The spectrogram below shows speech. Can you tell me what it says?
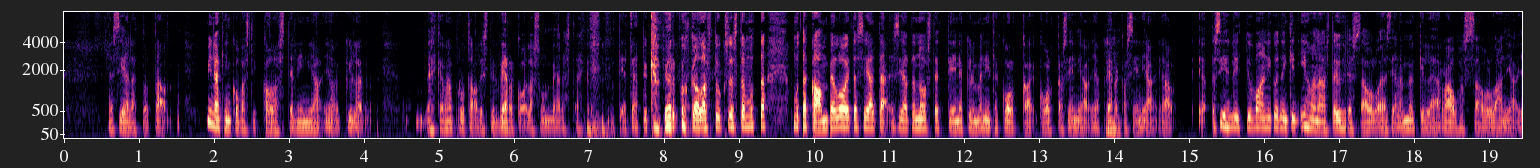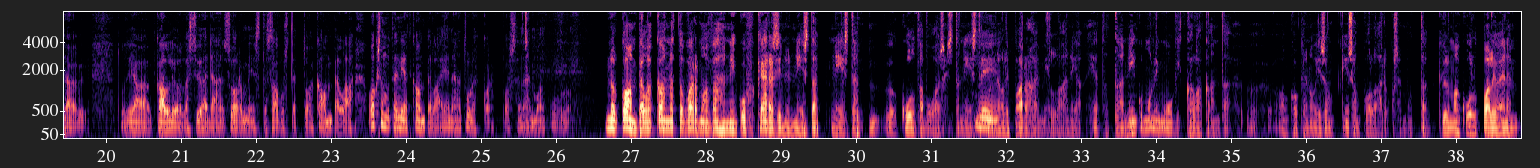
ja siellä tota, minäkin kovasti kalastelin ja, ja kyllä ehkä vähän brutaalisti verkoilla sun mielestä. Ehkä, mä tiedän, että tykkää verkkokalastuksesta, mutta, mutta kampeloita sieltä, sieltä nostettiin ja kyllä mä niitä kolkka, kolkkasin ja, ja perkasin ja, ja ja siihen liittyy vaan niin ihanaa sitä yhdessäoloa ja siellä mökillä ja rauhassa ollaan ja, ja, ja kallioilla syödään sormiista savustettua kampelaa. Onko se muuten niin, että kampelaa ei enää tule korppoossa, näin mä oon kuullut? No Kampela kannat on varmaan vähän niin kuin kärsinyt niistä, niistä kultavuosista, niistä niin. kun ne oli parhaimmillaan. Ja, ja tota, niin kuin moni muukin kalakanta on kokenut ison, ison kolahduksen, mutta kyllä mä oon kuullut paljon enemmän,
